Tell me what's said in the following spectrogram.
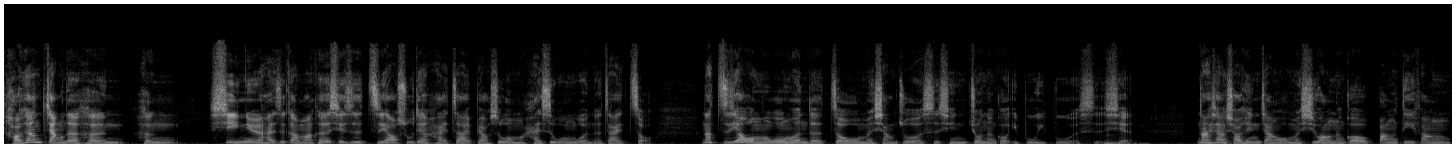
好像讲得很很。戏谑还是干嘛？可是其实只要书店还在，表示我们还是稳稳的在走。那只要我们稳稳的走，我们想做的事情就能够一步一步的实现。嗯、那像孝行讲，我们希望能够帮地方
